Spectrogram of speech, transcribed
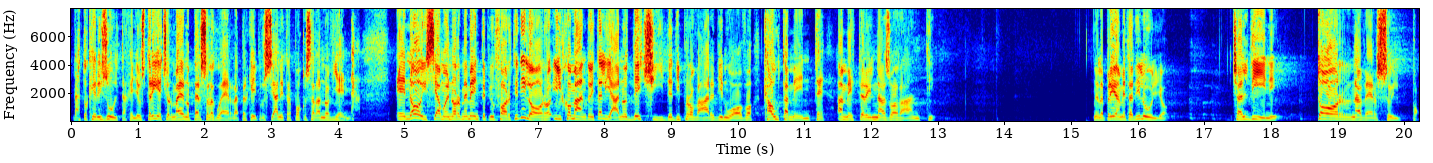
dato che risulta che gli austriaci ormai hanno perso la guerra perché i prussiani tra poco saranno a Vienna e noi siamo enormemente più forti di loro, il comando italiano decide di provare di nuovo cautamente a mettere il naso avanti. Nella prima metà di luglio Cialdini torna verso il Po.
